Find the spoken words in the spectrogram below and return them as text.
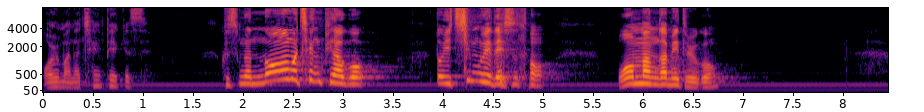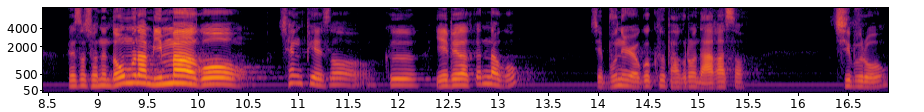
얼마나 창피했겠어요. 그 순간 너무 창피하고 또 이 친구에 대해서도 원망감이 들고 그래서 저는 너무나 민망하고 창피해서 그 예배가 끝나고 이제 문을 열고 그 밖으로 나가서 집으로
